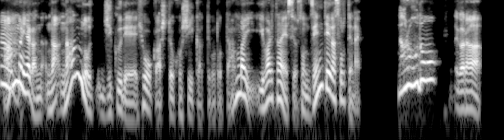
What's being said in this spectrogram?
あんまりり。なんかな、な何の軸で評価してほしいかってことってあんまり言われてないんですよ。その前提が揃ってない。なるほど。だから、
